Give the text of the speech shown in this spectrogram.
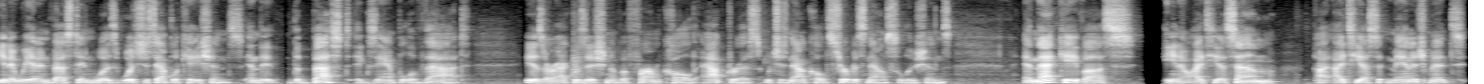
you know, we had to invest in was was just applications. And the, the best example of that is our acquisition of a firm called Aptris, which is now called ServiceNow Solutions. And that gave us, you know, ITSM, IT asset management,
